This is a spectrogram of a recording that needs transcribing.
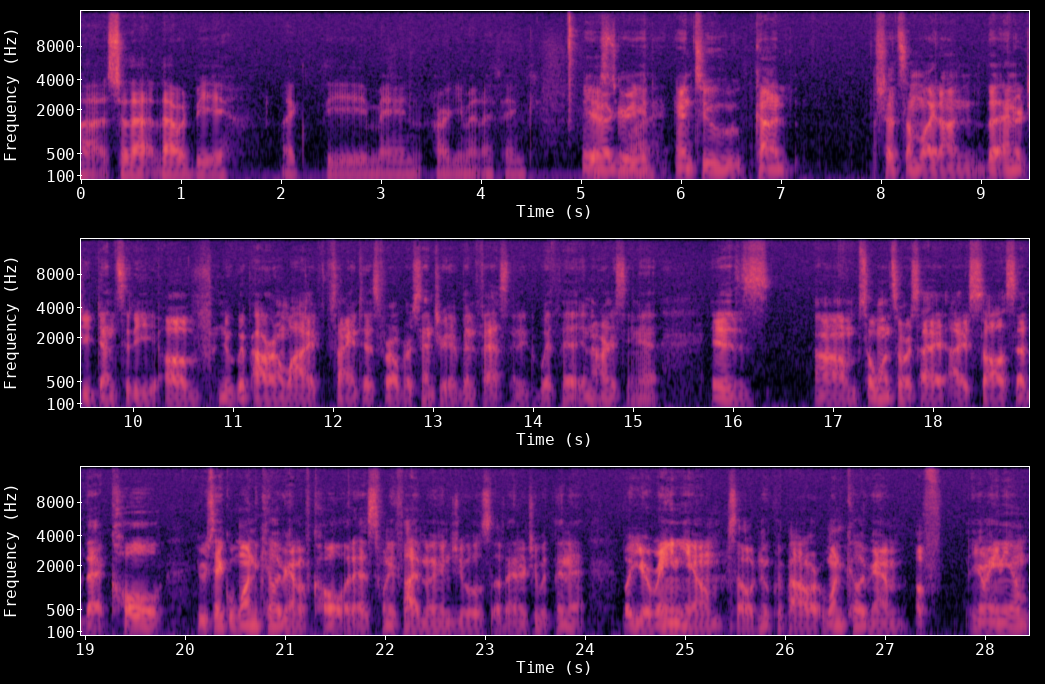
Uh, so that that would be like the main argument, I think. Yeah, agreed. And to kind of shed some light on the energy density of nuclear power and why scientists for over a century have been fascinated with it and harnessing it is um, so one source I, I saw said that coal you take one kilogram of coal it has 25 million joules of energy within it. But uranium so nuclear power one kilogram of uranium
